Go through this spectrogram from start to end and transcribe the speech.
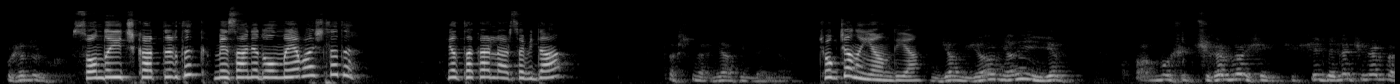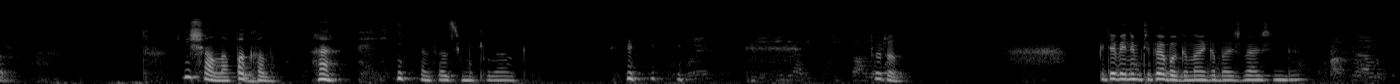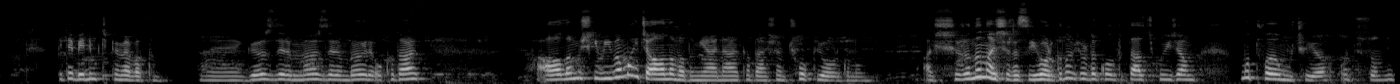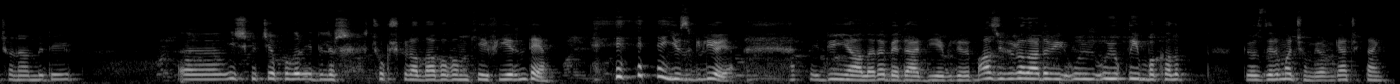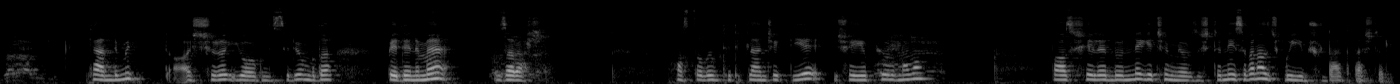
boşa sondayı çıkarttırdık. Mesane dolmaya başladı. Ya takarlarsa bir daha? Aslında ne yapayım ben ya? Çok canın yandı ya. Can, canım yanıyor ya. Bu şu çıkarırlar şey, şey derler çıkarırlar. İnşallah bakalım. Heh. Yalnız mutluluğa bakın. Durun. Bir de benim tipe bakın arkadaşlar şimdi. Bir de benim tipime bakın. Ee, gözlerim gözlerim böyle o kadar ağlamış gibiyim ama hiç ağlamadım yani arkadaşlarım. Çok yorgunum. Aşırının aşırısı yorgunum. Şurada koltukta azıcık uyuyacağım. Mutfağım uçuyor. Uçsun. Hiç önemli değil. Ee, iş güç yapılır edilir. Çok şükür Allah babamın keyfi yerinde ya. Yüzü gülüyor ya. Dünyalara bedel diyebilirim. Azıcık şuralarda bir uy- uyuklayayım bakalım. Gözlerimi açamıyorum. Gerçekten kendimi aşırı yorgun hissediyorum. Bu da bedenime zarar. Hastalığım tetiklenecek diye şey yapıyorum ama bazı şeylerin önüne geçemiyoruz işte. Neyse ben azıcık uyuyayım şurada arkadaşlarım.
